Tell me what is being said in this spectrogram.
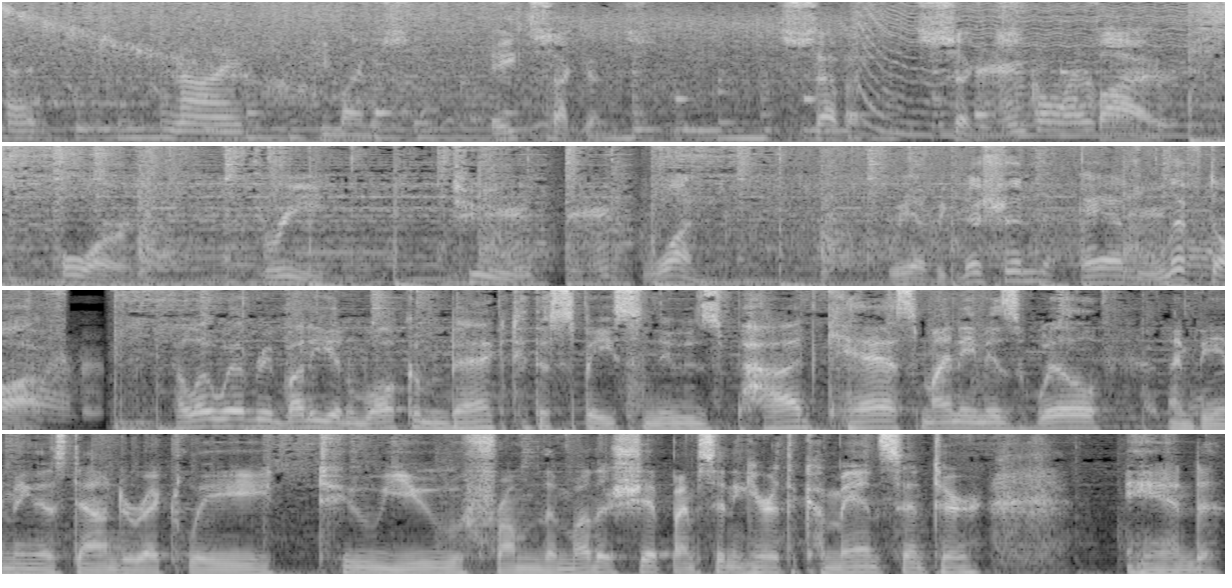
Nine, T minus eight seconds. Seven, six, five, four, three, two, one. We have ignition and liftoff. Hello, everybody, and welcome back to the Space News Podcast. My name is Will. I'm beaming this down directly to you from the mothership. I'm sitting here at the command center, and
